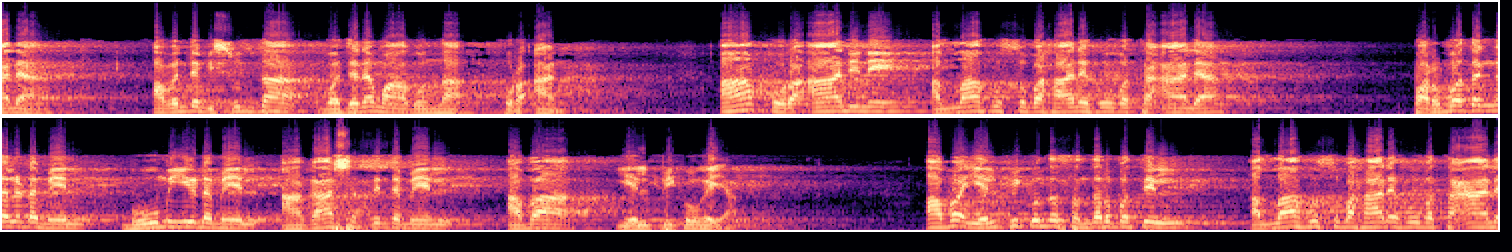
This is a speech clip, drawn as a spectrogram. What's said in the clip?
ആന അവന്റെ വിശുദ്ധ വചനമാകുന്ന ഖുർആൻ. ആ ഖുർആാനിനെ അള്ളാഹു സുബഹാനഹുവ ആല പർവതങ്ങളുടെ മേൽ ഭൂമിയുടെ മേൽ ആകാശത്തിന്റെ മേൽ അവ ഏൽപ്പിക്കുകയാണ്. അവ ഏൽപ്പിക്കുന്ന സന്ദർഭത്തിൽ അള്ളാഹു സുബഹാനഹുവ ആല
